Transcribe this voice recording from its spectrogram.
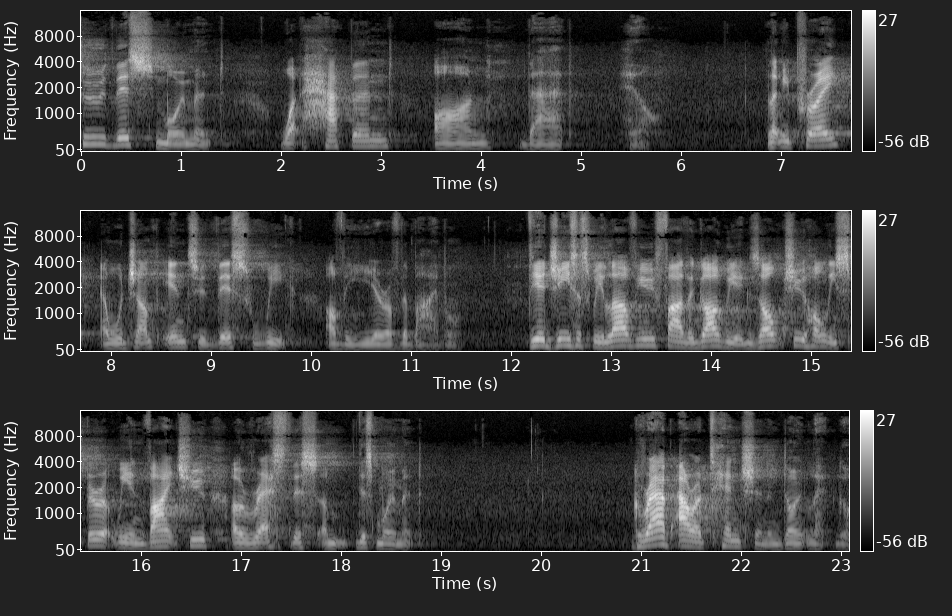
to this moment. What happened on that hill? Let me pray, and we'll jump into this week of the year of the Bible. Dear Jesus, we love you. Father God, we exalt you. Holy Spirit, we invite you. Arrest this, um, this moment. Grab our attention and don't let go.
